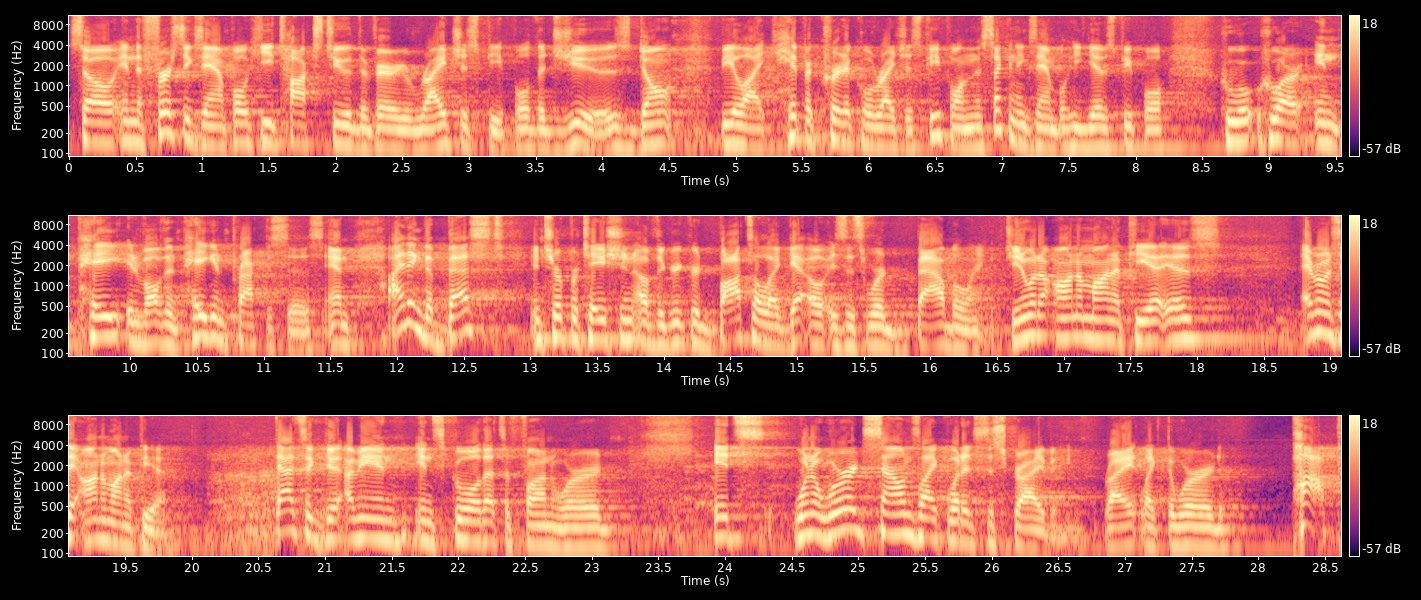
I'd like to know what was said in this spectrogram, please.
So in the first example, he talks to the very righteous people, the Jews. Don't be like hypocritical righteous people. In the second example, he gives people who, who are in pay, involved in pagan practices. And I think the best interpretation of the Greek word batalageo is this word babbling. Do you know what an onomatopoeia is? Everyone say onomatopoeia. That's a good, I mean, in school, that's a fun word. It's when a word sounds like what it's describing, right? Like the word pop.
